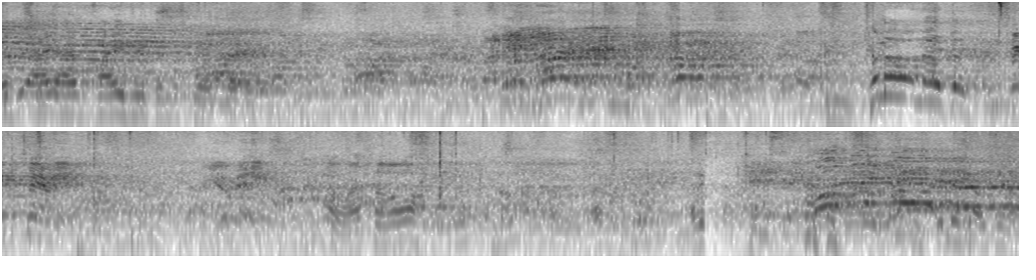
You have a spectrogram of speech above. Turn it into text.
I have five here in the squad. Come on, Nathan! Secretariat, are you ready? Oh, that's wel wel. Dit is ook snel.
